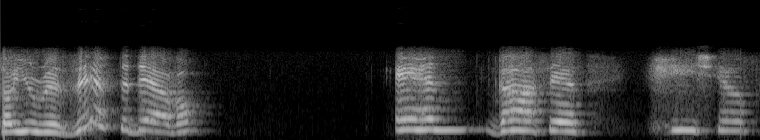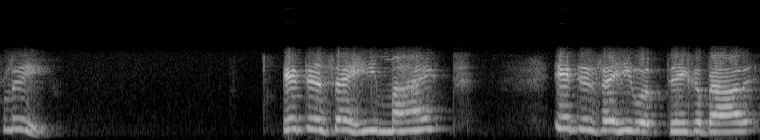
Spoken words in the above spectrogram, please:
So you resist the devil, and God says, He shall flee. It didn't say he might. It didn't say he would think about it.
